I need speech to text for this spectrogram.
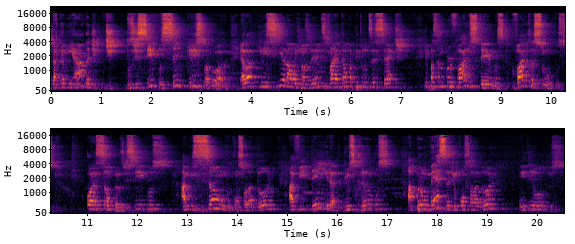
da caminhada de, de, dos discípulos sem Cristo agora. Ela inicia na onde nós lemos e vai até o capítulo 17. E passando por vários temas, vários assuntos oração pelos discípulos, a missão do Consolador, a videira e os ramos, a promessa de um Consolador, entre outros.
